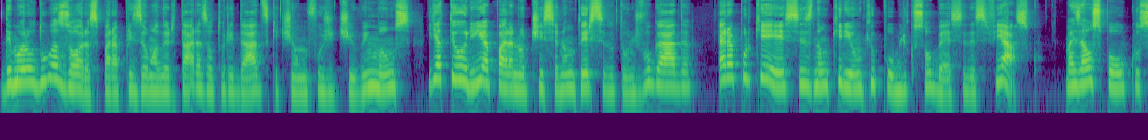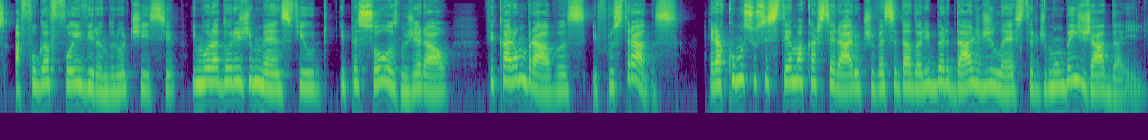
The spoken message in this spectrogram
Demorou duas horas para a prisão alertar as autoridades que tinham um fugitivo em mãos, e a teoria para a notícia não ter sido tão divulgada era porque esses não queriam que o público soubesse desse fiasco. Mas aos poucos, a fuga foi virando notícia e moradores de Mansfield e pessoas no geral ficaram bravas e frustradas. Era como se o sistema carcerário tivesse dado a liberdade de Lester de mão beijada a ele.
